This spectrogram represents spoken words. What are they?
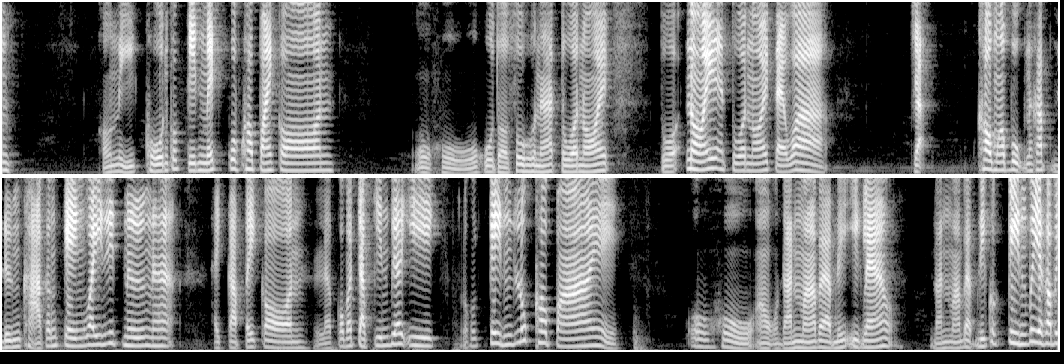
นเขาหนีโคนก็กินเม็ดกวบเข้าไปก่อน โอ้โหคู่ต่อสู้นะ ตัวน้อย ตัวน้อยตัวน้อยแต่ว่าจะเข้ามาบุกนะครับ ดึงขากางเกงไว้นิดนึงนะฮะให้กลับไปก่อน แล้วก็มาจับกินเบี้ยอีก แล้วก็กินลุกเข้าไป โอ้โห เอาดันมาแบบนี้อีกแล้ว ดันมาแบบนี้ก็กินเบี้ยเข้าไป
